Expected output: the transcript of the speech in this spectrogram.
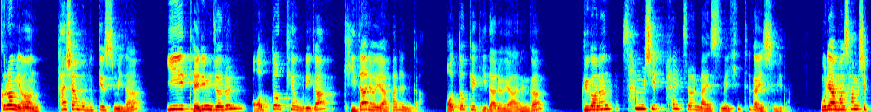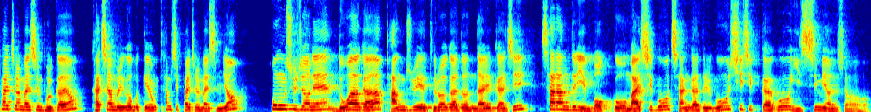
그러면 다시 한번 묻겠습니다. 이 대림절을 어떻게 우리가 기다려야 하는가? 어떻게 기다려야 하는가? 그거는 38절 말씀에 힌트가 있습니다. 우리 한번 38절 말씀 볼까요? 같이 한번 읽어볼게요. 38절 말씀요. 홍수전에 노아가 방주에 들어가던 날까지 사람들이 먹고 마시고 장가들고 시집가고 있으면서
